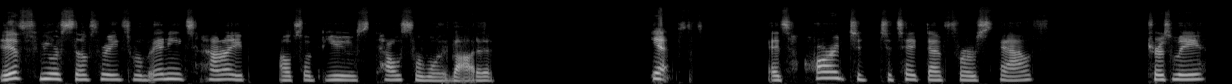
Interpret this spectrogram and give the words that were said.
If you're suffering from any type of abuse, tell someone about it. Yes. It's hard to, to take that first step. Trust me,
